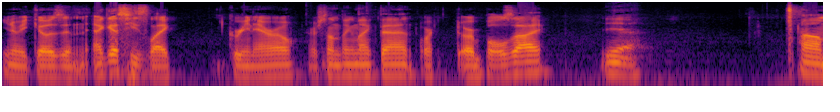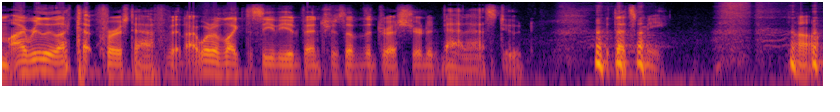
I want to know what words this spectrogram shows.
you know he goes in. I guess he's like Green Arrow or something like that, or or Bullseye. Yeah. Um, I really liked that first half of it. I would have liked to see the adventures of the dress shirted badass dude, but that's me. Um,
